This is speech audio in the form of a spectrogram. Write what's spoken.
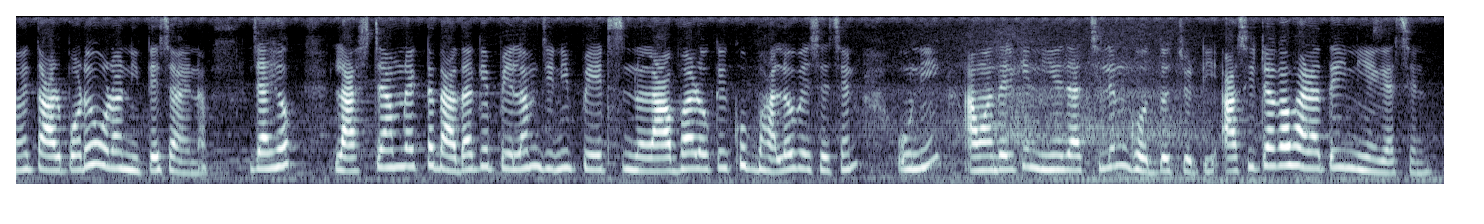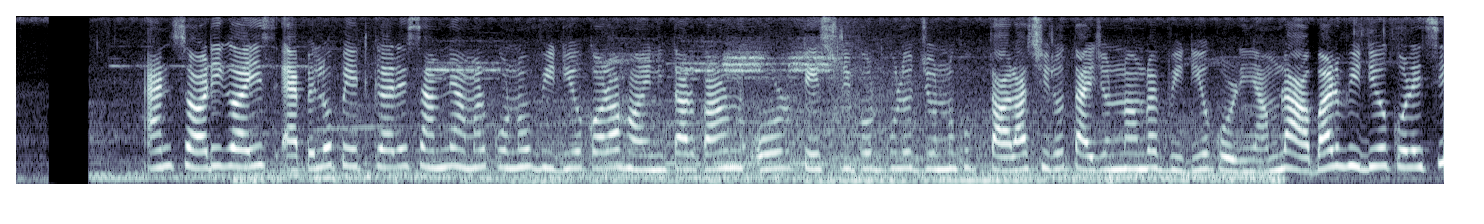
নয় তারপরে ওরা নিতে চায় না। যাই হোক লাস্টে আমরা একটা দাদাকে পেলাম, যিনি পেটস লাভার ওকে খুব ভালোবেসেছেন। উনি আমাদেরকে নিয়ে যাচ্ছিলেন গদ্যচটি আশি টাকা ভাড়াতেই নিয়ে গেছেন। And sorry guys Apollo pet কেয়ারের সামনে আমার কোনো ভিডিও করা হয়নি। তার কারণ ওর টেস্ট রিপোর্টগুলোর জন্য খুব তাড়া ছিল, তাই জন্য আমরা ভিডিও করিনি। আমরা আবার ভিডিও করেছি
